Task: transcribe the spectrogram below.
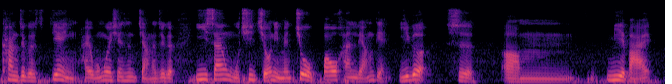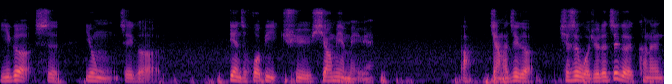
看这个电影，还有文贵先生讲的这个一三五七九里面就包含两点，一个是嗯灭白，一个是用这个电子货币去消灭美元，啊，讲的这个，其实我觉得这个可能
